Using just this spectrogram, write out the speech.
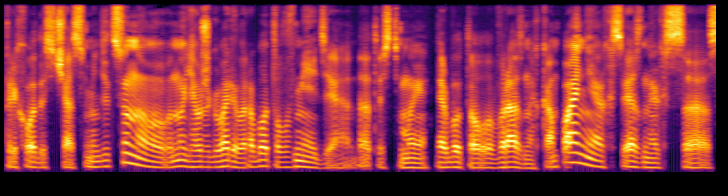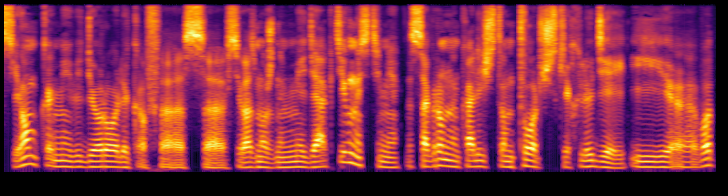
прихода сейчас в медицину, ну, я уже говорил, работал в медиа, да, то есть мы работал в разных компаниях, связанных с съемками видеороликов, э, с всевозможными медиаактивностями, с огромным количеством творческих людей. И э, вот,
